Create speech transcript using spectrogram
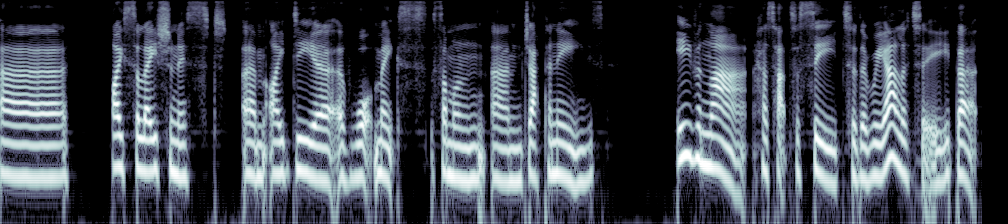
uh, isolationist um, idea of what makes someone um, Japanese. Even that has had to see to the reality that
